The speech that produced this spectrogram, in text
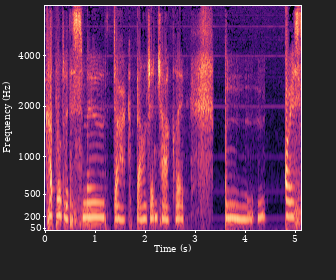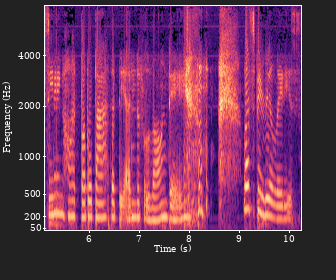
coupled with a smooth, dark Belgian chocolate. Mm. Or a steaming hot bubble bath at the end of a long day. Let's be real, ladies.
